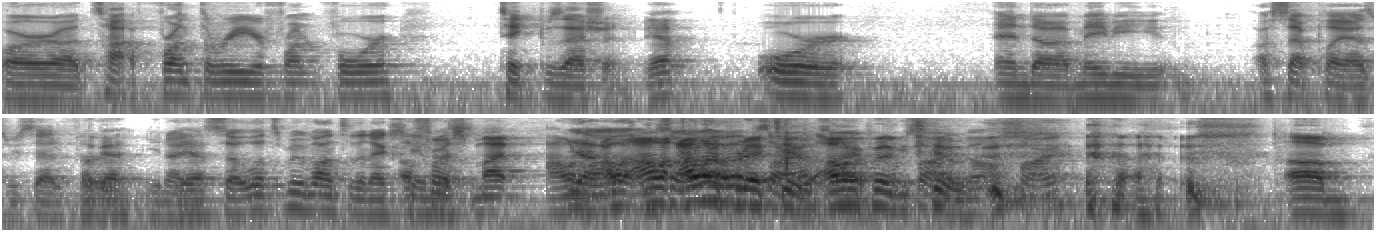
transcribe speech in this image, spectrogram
our uh, top front three or front four take possession Yeah. or and uh, maybe a set play as we said for Okay, United. yeah. So let's move on to the next Oh, game. first, my I want Yeah, to I'm I, I want to predict too. I'm I want to sorry, predict um,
